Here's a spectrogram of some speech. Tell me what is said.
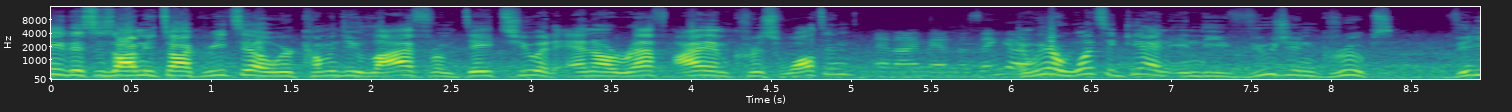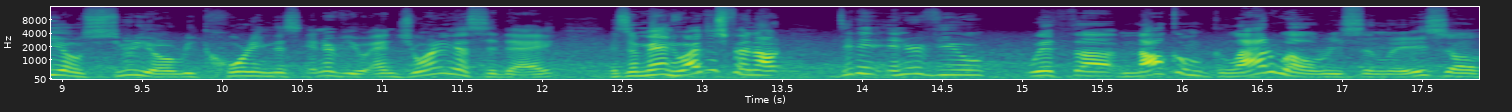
Hey, this is Omni Talk Retail. We're coming to you live from day two at NRF. I am Chris Walton. And I'm Anne Mezzenga. And we are once again in the Vusion Group's video studio recording this interview. And joining us today is a man who I just found out did an interview with uh, Malcolm Gladwell recently. So,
